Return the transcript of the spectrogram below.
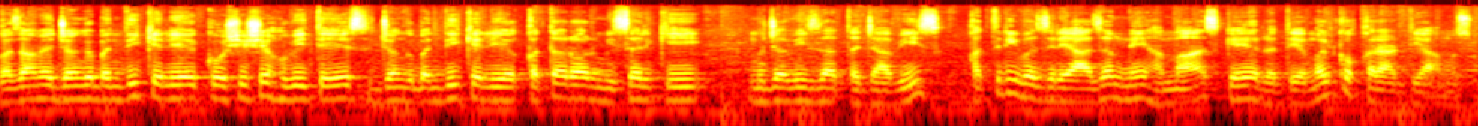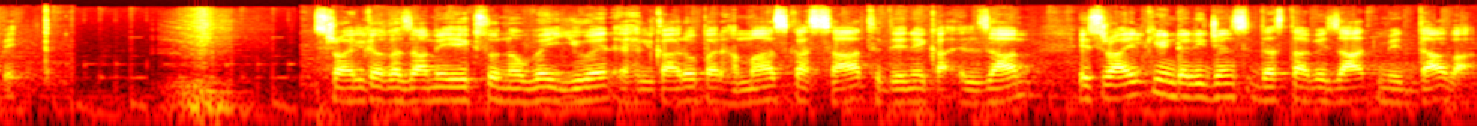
गज़ा में जंग बंदी के लिए कोशिशें हुई तेज़। जंग बंदी के लिए कतर और मिसर की मुजवीज़ा तजावीज़। कतरी वज़र अजम ने हमास के रद्दमल को करार दिया मुस्बत। इसराइल का गज़ा में एक सौ नबे यू एन एहलकारों पर हमास का साथ देने का इल्ज़ाम। इसराइल की इंटेलिजेंस दस्तावेज़ात में दावा।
